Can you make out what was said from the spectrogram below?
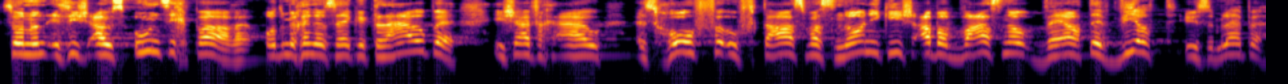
sondern es ist auch das Unsichtbare. Oder wir können ja sagen, Glaube ist einfach auch ein Hoffen auf das, was noch nicht ist, aber was noch werden wird in unserem Leben.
